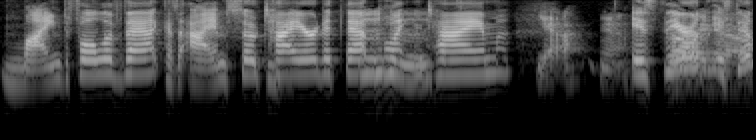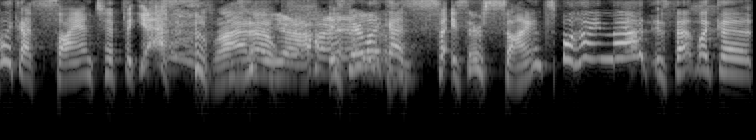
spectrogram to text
mindful of that because I am so mm-hmm. tired at that mm-hmm. point in mm-hmm. time. Yeah, yeah. Is there oh, is there like a scientific? Yeah, I know. yeah. Is there like a is there science behind that? Is that like a?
